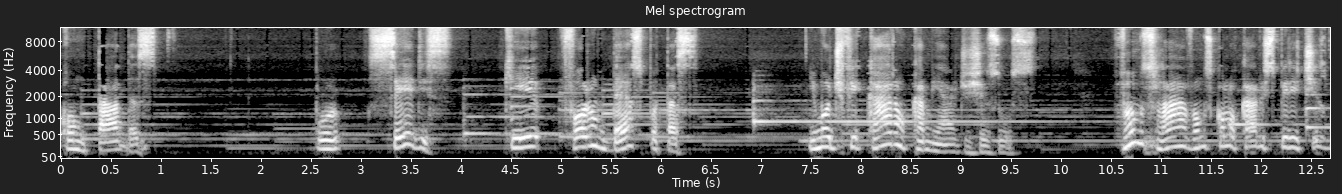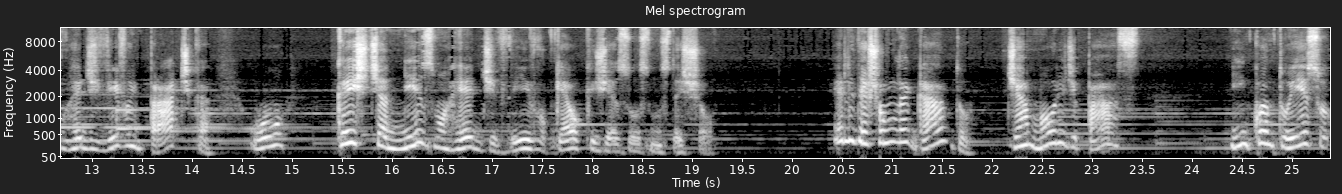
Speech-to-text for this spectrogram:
contadas por seres que foram déspotas e modificaram o caminhar de Jesus. Vamos lá, vamos colocar o Espiritismo redivivo em prática, o cristianismo redivivo, que é o que Jesus nos deixou. Ele deixou um legado de amor e de paz. Enquanto isso,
